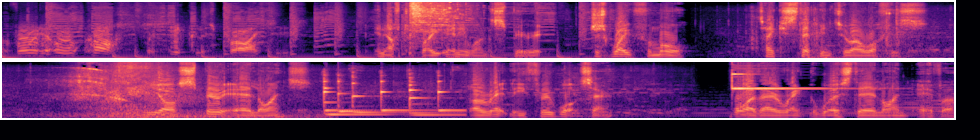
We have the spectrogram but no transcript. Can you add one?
Avoid at all costs ridiculous prices. Enough to break anyone's spirit. Just wait for more. Take a step into our office. We are Spirit Airlines, directly through WhatsApp. Why they ranked the worst airline ever.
